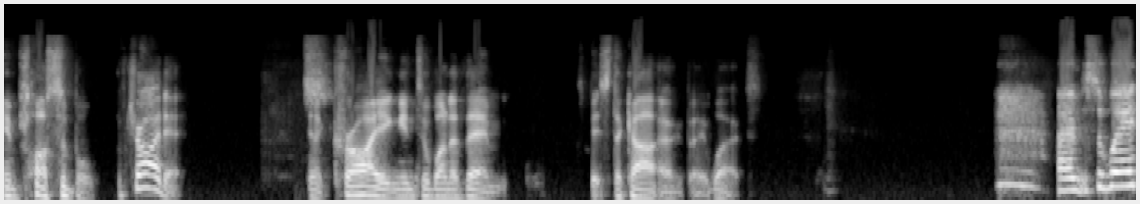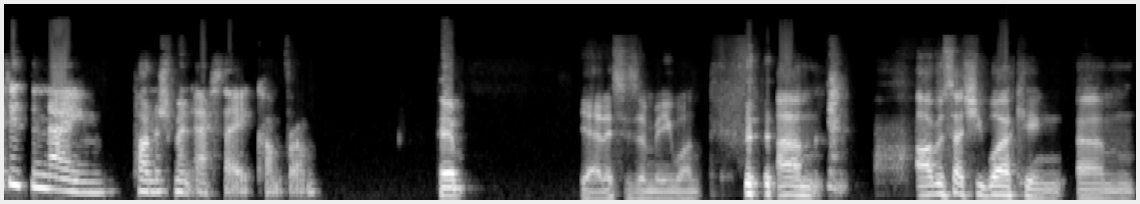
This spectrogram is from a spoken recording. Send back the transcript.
Impossible. I've tried it. You know, crying into one of them. It's a bit staccato, but it works. um, so where did the name Punishment Essay come from? Yeah, this is a me one. um, I was actually working um,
